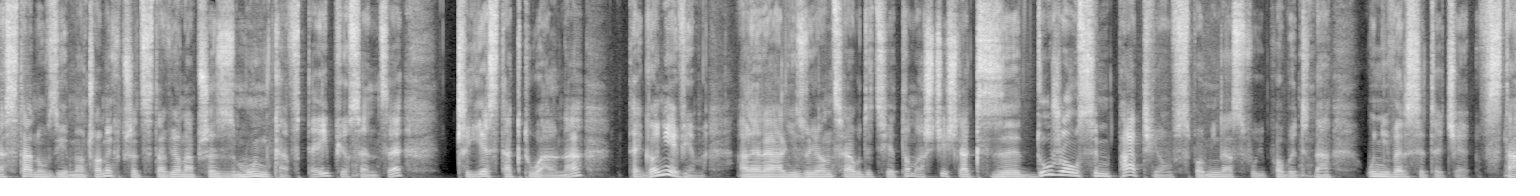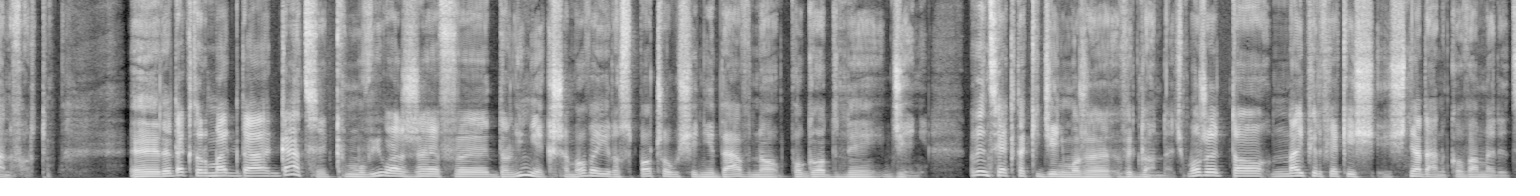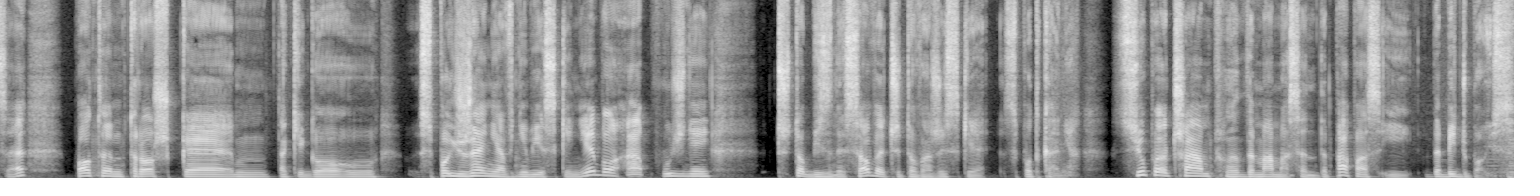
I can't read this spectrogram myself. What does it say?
Wizja Stanów Zjednoczonych przedstawiona przez Muńka w tej piosence, czy jest aktualna, tego nie wiem, ale realizujący audycję Tomasz Cieślak z dużą sympatią wspomina swój pobyt na Uniwersytecie w Stanford. E, redaktor Magda Gacyk mówiła, że w Dolinie Krzemowej rozpoczął się niedawno pogodny dzień. No więc jak taki dzień może wyglądać? Może to najpierw jakieś śniadanko w Ameryce, potem troszkę m, mm, takiego spojrzenia w niebieskie niebo, a później czy to biznesowe, czy towarzyskie spotkania. Super Trump, The Mamas and the Papas i The Beach Boys.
